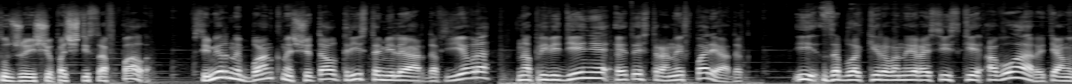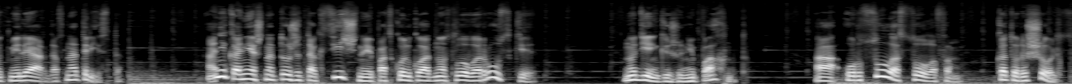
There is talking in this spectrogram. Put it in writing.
Тут же еще почти совпало. Всемирный банк насчитал 300 миллиардов евро на приведение этой страны в порядок, и заблокированные российские авуары тянут миллиардов на 300. Они, конечно, тоже токсичные, поскольку одно слово «русские» Но деньги же не пахнут. А Урсула с Олафом, который Шольц,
